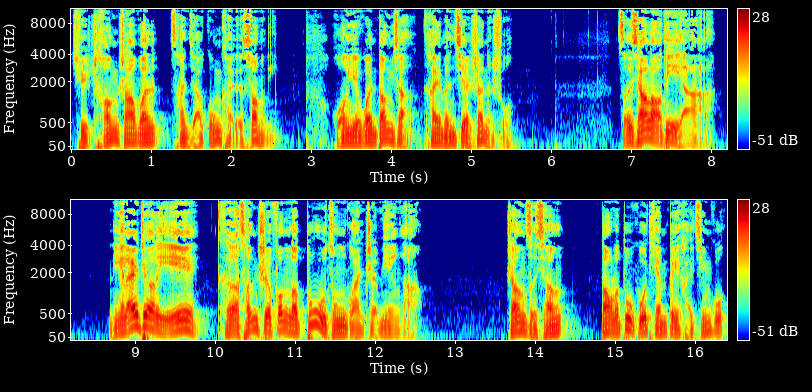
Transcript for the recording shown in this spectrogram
去长沙湾参加龚凯的丧礼，黄叶关当下开门见山的说：“子强老弟呀，你来这里可曾是奉了杜总管之命啊？”张子强到了杜国田被害经过，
